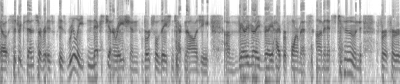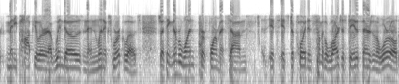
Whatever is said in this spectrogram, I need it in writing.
You know, Citrix Xen Server is, is really next generation virtualization technology, um, very, very, very high performance, um, and it's tuned for, for many popular uh, Windows and, and Linux workloads. So I think number one, performance. Um, it's it's deployed in some of the largest data centers in the world,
